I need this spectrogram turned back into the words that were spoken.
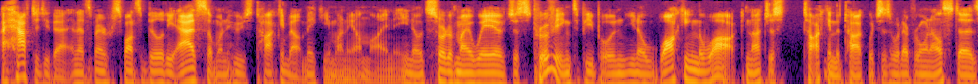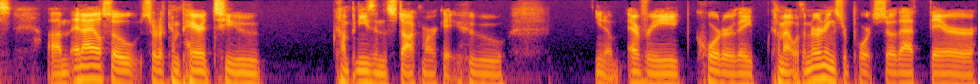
I have to do that, and that's my responsibility as someone who's talking about making money online. You know, it's sort of my way of just proving to people and you know walking the walk, not just talking the talk, which is what everyone else does. Um, and I also sort of compare it to companies in the stock market who you know every quarter they come out with an earnings report so that their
